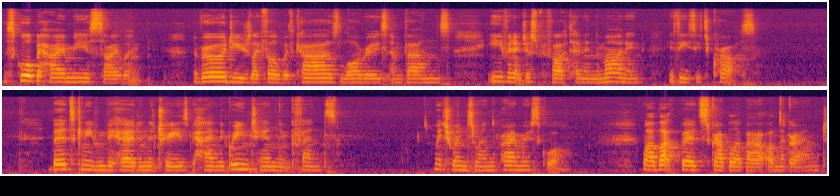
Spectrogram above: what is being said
The school behind me is silent. The road, usually filled with cars, lorries, and vans, even at just before 10 in the morning, is easy to cross. Birds can even be heard in the trees behind the green chain link fence, which runs around the primary school, while blackbirds scrabble about on the ground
